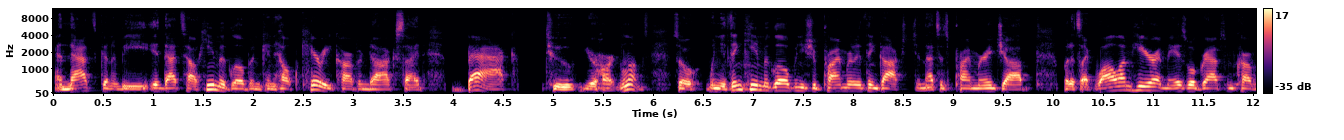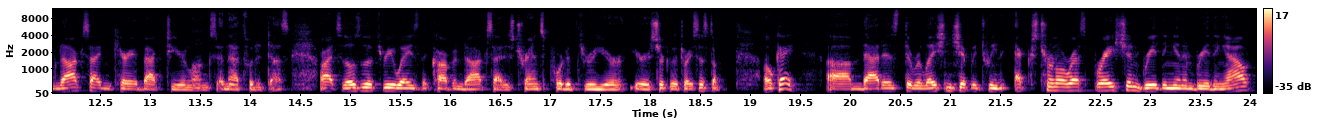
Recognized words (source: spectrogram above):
and that's going to be that's how hemoglobin can help carry carbon dioxide back to your heart and lungs. So when you think hemoglobin, you should primarily think oxygen. That's its primary job. But it's like, while I'm here, I may as well grab some carbon dioxide and carry it back to your lungs, and that's what it does. All right, so those are the three ways that carbon dioxide is transported through your, your circulatory system. Okay, um, that is the relationship between external respiration, breathing in and breathing out,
